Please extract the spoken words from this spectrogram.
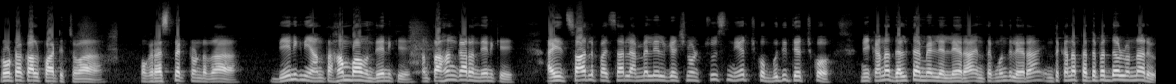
ప్రోటోకాల్ పాటించవా? ఒక రెస్పెక్ట్ ఉండదా? దేనికి నీ అంత అహంభావం దేనికి? అంత అహంకారం దేనికి? ఐదు సార్లు పది సార్లు ఎమ్మెల్యేలు గెలిచిన చూసి నేర్చుకో బుద్ధి తెచ్చుకో. నీకన్నా దళిత ఎమ్మెల్యే లేరా? ఇంతకుముందు లేరా? ఇంతకన్నా పెద్ద పెద్దవాళ్ళు ఉన్నారు.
